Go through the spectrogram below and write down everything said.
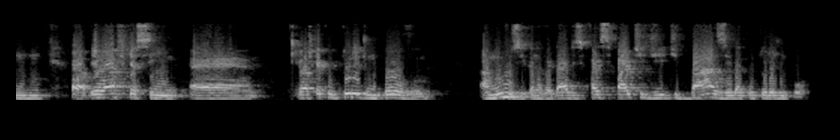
Uhum. Ó, eu acho que assim, é eu acho que a cultura de um povo, a música, na verdade, faz parte de, de base da cultura de um povo.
